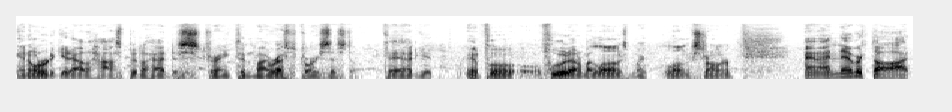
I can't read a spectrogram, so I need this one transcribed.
In order to get out of the hospital, I had to strengthen my respiratory system. Okay, I had to get influ- fluid out of my lungs, my lungs stronger. And I never thought,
